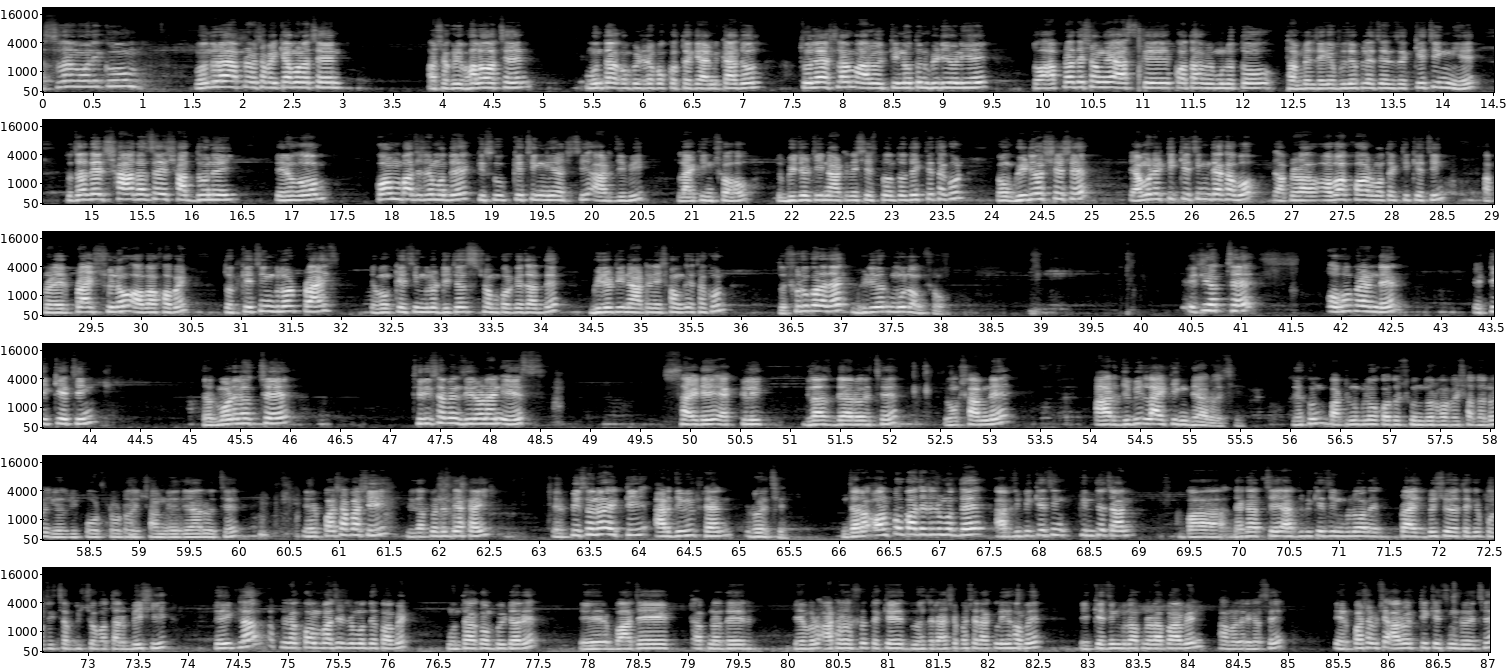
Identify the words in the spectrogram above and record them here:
আসসালামু আলাইকুম। বন্ধুরা, আপনারা সবাই কেমন আছেন? আশা করি ভালো আছেন। মুন্তা কম্পিউটারের পক্ষ থেকে আমি কাজল। চলে আসলাম আরও একটি নতুন ভিডিও নিয়ে। তো আপনাদের সঙ্গে আজকে কথা হবে মূলত থাম্বেল থেকে বুঝে ফেলেছেন যে কেচিং নিয়ে। তো যাদের স্বাদ আছে, সাধ্য নেই, এরকম কম বাজেটের মধ্যে কিছু কেচিং নিয়ে আসছি আট জিবি লাইটিং সহ। তো ভিডিওটি না টেনে শেষ পর্যন্ত দেখতে থাকুন এবং ভিডিওর শেষে এমন একটি কেচিং দেখাবো, আপনারা অবাক হওয়ার মতো একটি কেচিং আপনারা এর প্রাইস শুনেও অবাক হবেন। তো কেচিংগুলোর প্রাইস এবং কেচিংগুলোর ডিটেলস সম্পর্কে জানতে ভিডিওটি না টেনে সঙ্গে থাকুন। তো শুরু করা যাক ভিডিওর মূল অংশ। এটি হচ্ছে ওভো ব্র্যান্ডের একটি কেচিং তার মডেল হচ্ছে three seven zero nine S সাইডে অ্যাক্রিলিক গ্লাস দেওয়া রয়েছে এবং সামনে আর জিবি লাইটিং দেওয়া রয়েছে। দেখুন বাটনগুলো কত সুন্দরভাবে সাজানো। ইউএসবি পোর্ট টোট সামনে দেওয়া রয়েছে। এর পাশাপাশি যদি আপনাদের দেখাই, এর পিছনেও একটি আর জিবি ফ্যান রয়েছে। যারা অল্প বাজেটের মধ্যে আর জিবি কেচিং কিনতে চান বা দেখা যাচ্ছে আর জিবি কেচিংগুলো অনেক প্রাইস বেশি হয়ে থাকে, পঁচিশ, ছাব্বিশশো বা তার বেশি, তো এইগুলো আপনারা কম বাজেটের মধ্যে পাবেন মুন্তাহা কম্পিউটারে এর বাজেট আপনাদের আঠারোশো থেকে দু হাজার আশেপাশে রাখলেই হবে। এই কেচিংগুলো আপনারা পাবেন আমাদের কাছে। এর পাশাপাশি আরও একটি কেচিং রয়েছে।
